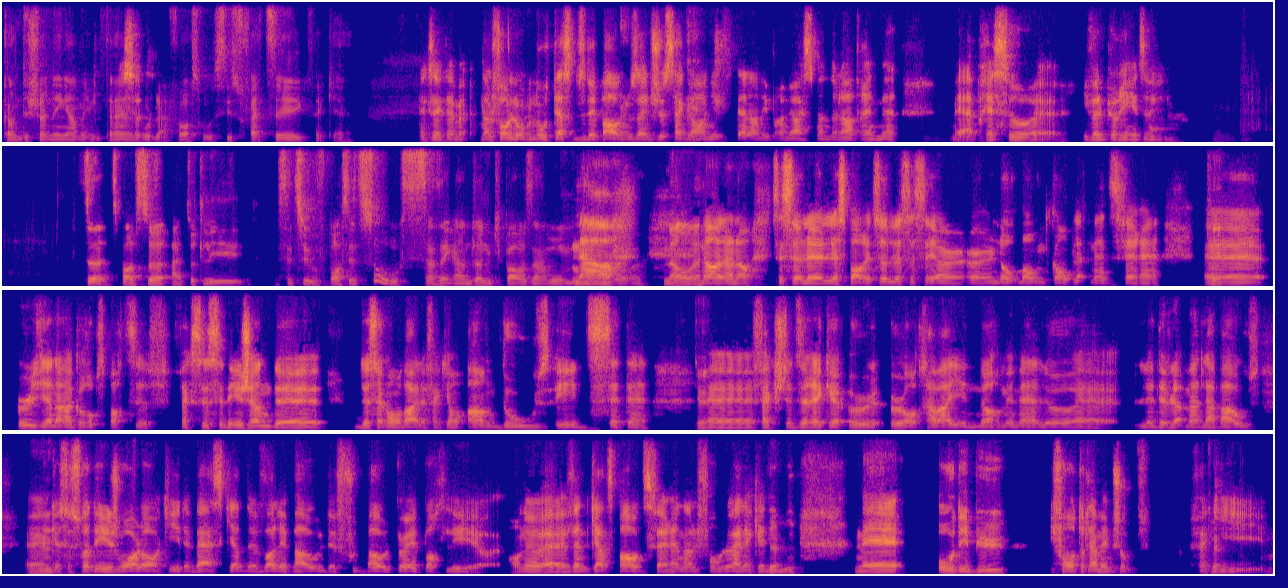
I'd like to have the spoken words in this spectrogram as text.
conditioning en même temps, au niveau de la force aussi, sous fatigue. Fait que... Exactement. Dans le fond, nos, tests du départ nous aident juste à gagner du temps dans les premières semaines de l'entraînement. Mais après ça, euh, ils ne veulent plus rien dire. Ça, tu passes ça à toutes les. Sais-tu, vous passez ça aux 650 jeunes qui passent dans vos. Non. Non, hein? non, non, non. C'est ça. Le, sport-études, là, ça, c'est un, autre monde complètement différent. Euh, eux, ils viennent en groupe sportif. Fait que ça, c'est des jeunes de, de secondaire. Là. Fait qu'ils ont entre 12 et 17 ans. Euh, fait que je te dirais qu'eux, eux, on travaille énormément là, euh, le développement de la base, euh, mm-hmm. que ce soit des joueurs de hockey, de basket, de volleyball, de football, peu importe. Les, on a 24 sports différents dans le fond là, à l'académie. Mais au début, ils font toutes la même chose. Fait que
